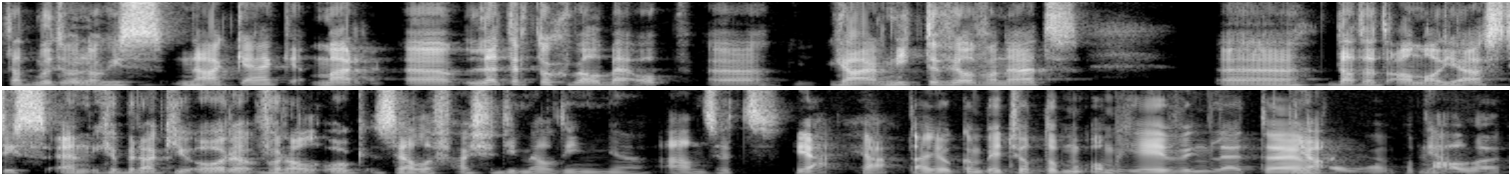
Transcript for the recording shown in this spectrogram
dat moeten we nog eens nakijken. Maar eh, let er toch wel bij op. Eh, ga er niet te veel van uit dat het allemaal juist is. En gebruik je oren vooral ook zelf als je die melding aanzet. Ja, ja, dat je ook een beetje op de omgeving let, Ja. dat je bepaalde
